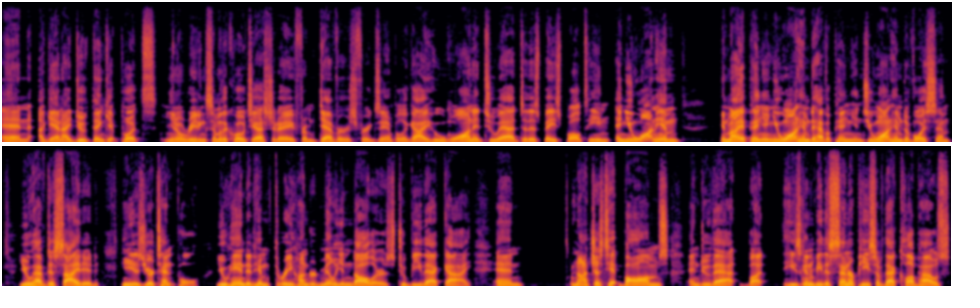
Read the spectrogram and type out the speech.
And again, I do think it puts, you know, reading some of the quotes yesterday from Devers, for example, a guy who wanted to add to this baseball team. And you want him, in my opinion, you want him to have opinions. You want him to voice them. You have decided he is your tent pole. You handed him $300 million to be that guy. And not just hit bombs and do that, but he's going to be the centerpiece of that clubhouse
